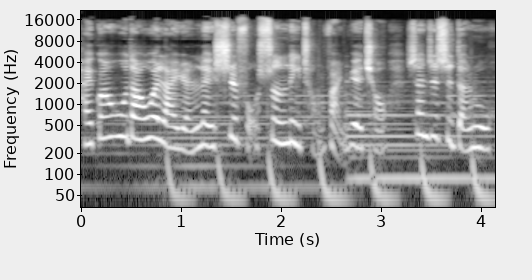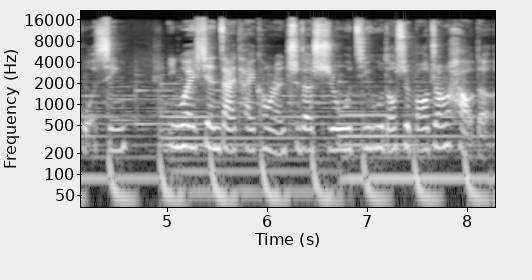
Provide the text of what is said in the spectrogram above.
还关乎到未来人类是否顺利重返月球，甚至是登陆火星。因为现在太空人吃的食物几乎都是包装好的，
